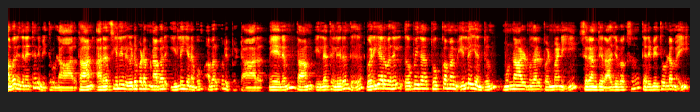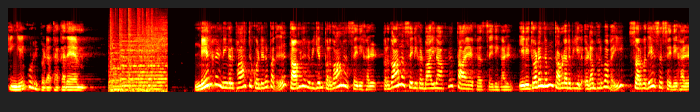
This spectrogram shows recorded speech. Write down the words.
அவர் இதனை தெரிவித்துள்ளார். தான் அரசியலில் ஈடுபடும் நபர் இல்லை எனவும் அவர் குறிப்பிட்டார். மேலும் தாம் இல்லத்திலிருந்து வெளியேறுவதில் எவ்வித துக்கமும் இல்லை என்றும் முன்னாள் முதல் பெண்மணி சிரந்தி ராஜபக்ச தெரிவித்துள்ளமை இங்கே குறிப்பிடத்தக்கது. நேர்கள் நீங்கள் பார்த்து கொண்டிருப்பது தமிழருவியின் பிரதான செய்திகள். பிரதான செய்திகள் வாயிலாக தாயக செய்திகள். இனி தொடர்ந்தும் தமிழருவியில் இடம்பெறுபவை சர்வதேச செய்திகள்.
